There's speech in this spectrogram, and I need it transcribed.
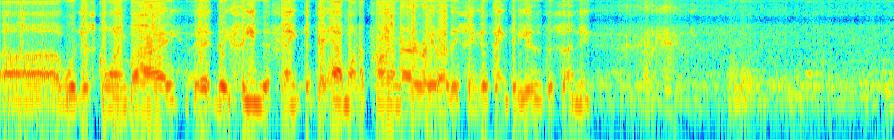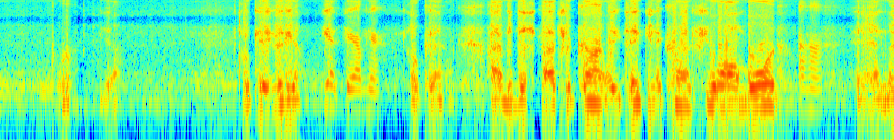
Uh, we're just going by, they, they seem to think that they have him on a primary radar. They seem to think that he is descending. Okay. Yeah. Okay, Lydia? Yes, dear, I'm here. Okay. I have the dispatcher currently taking the current fuel on board, Uh-huh. and uh,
